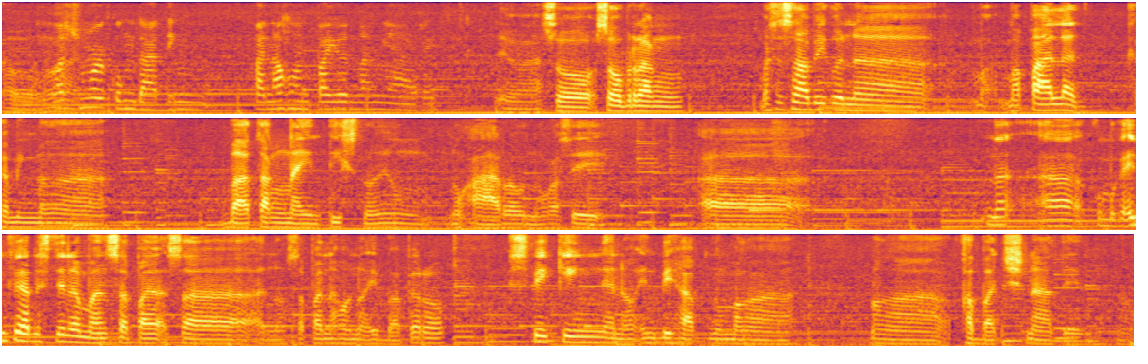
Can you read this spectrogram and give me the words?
Nga. Much more kung dating panahon pa yun nangyari. Di ba? So, sobrang masasabi ko na ma- mapalad kaming mga batang 90s no yung nung araw no kasi ah na uh, kumbaga in fairness din naman sa pa, sa ano sa panahon ng iba pero speaking ano in behalf ng mga mga kabatch natin no.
